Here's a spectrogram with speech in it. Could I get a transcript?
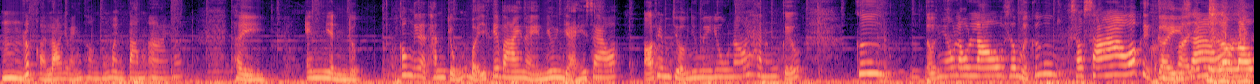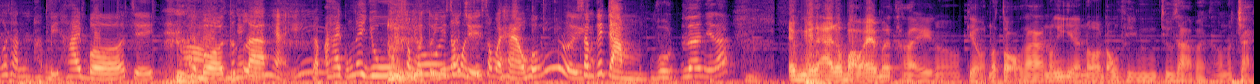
Ừ. rất là lo cho bản thân không quan tâm ai hết. Thì em nhìn được có nghĩa là thanh chuẩn bị cái vai này như vậy hay sao á? Ở phim trường như Miyu nói thanh cũng kiểu cứ tự nhau lâu lâu xong rồi cứ sao sao á kỳ kỳ mà sao lâu lâu cái thanh bị hyper á chị. Ờ, hyper tức nhảy là nhảy gặp ai cũng thấy vui xong rồi tự nhiên nói chuyện cái- xong rồi hào hứng rồi. Xong cái trầm. Vụt lên vậy đó. Em nghe ai đó bảo em ấy thầy nó kiểu nó tỏ ra nó nghĩ là nó đóng phim chiếu rạp rồi xong nó chảnh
